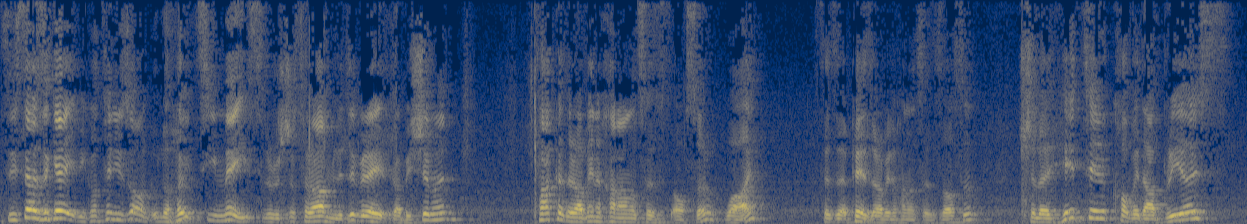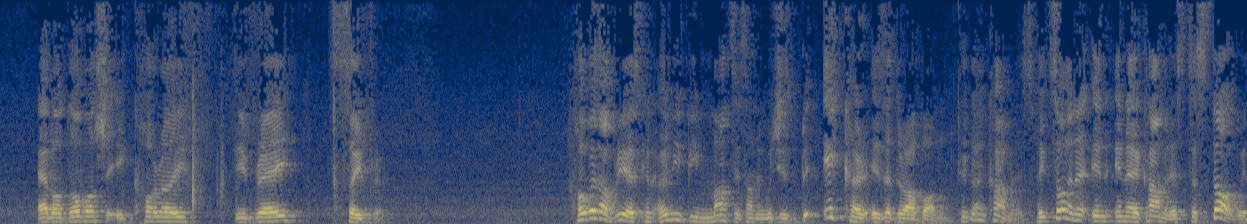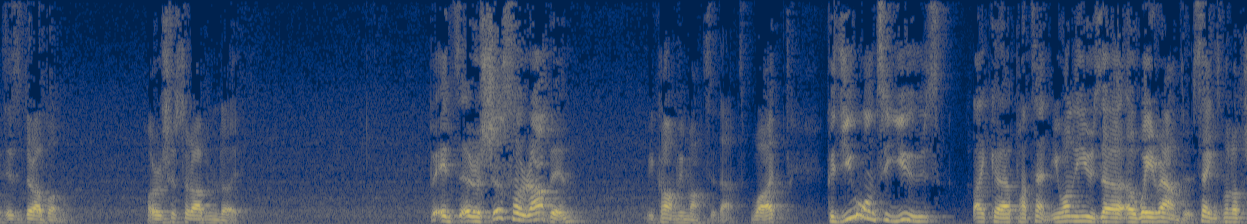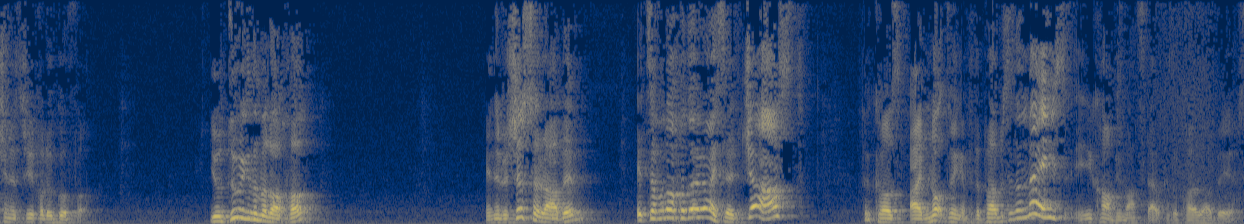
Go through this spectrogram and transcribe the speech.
So he says again. He continues on. Ulahotzi meis l'Rosh Hashanah l'divrei Rabbi Shimon. Taka the Rabbeinu Hanan says it also. Why? Says it appears the Rabbeinu Hanan says it's also. Shalahitir koved abrios elodovo she'ikoroi divrei seifrim. Koved abrios can only be matir something which is beikar is a drabonon. Could go in Karmelis. Hitzah in a, in, in a Karmelis to start with is drabonon. Or Rosh Hashanah loy. But it's a Rosh Hashanah we can't be matir that. Why? Because you want to use like a patent. You want to use a, a way around it, saying it's malach shenas tzricha gufa. You're doing the malacha in the Rosh Hashanah. It's a malacha d'oraisa, just because I'm not doing it for the purpose of the mace. You can't be matir that because of kol abiyas.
